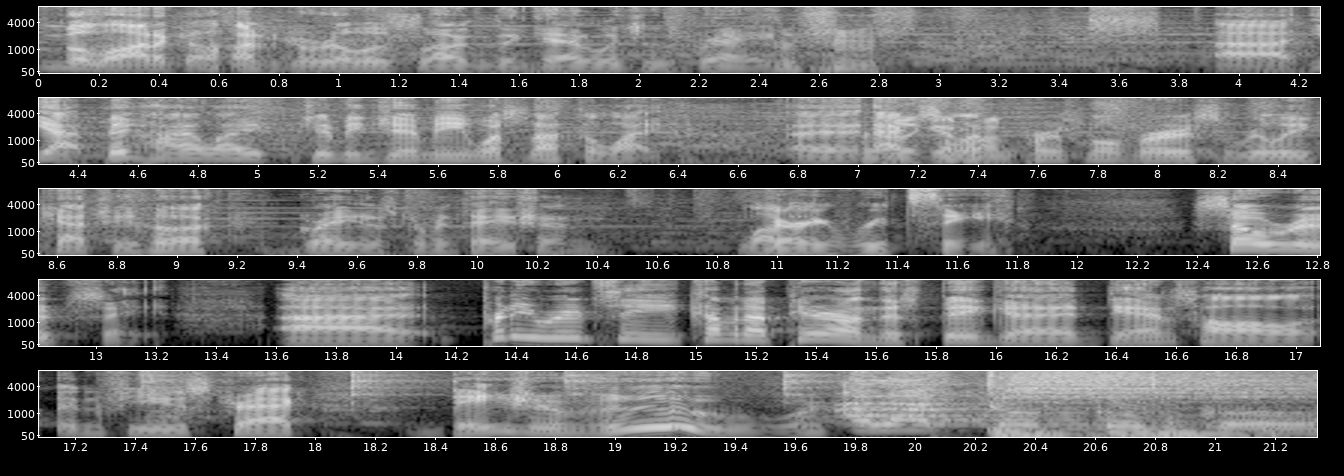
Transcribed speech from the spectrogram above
melodica on Gorilla songs again, which is great. uh, yeah, big highlight, Jimmy Jimmy. What's not to like? Uh, good excellent one. personal verse, really catchy hook, great instrumentation. Love it Very rootsy. so rootsy. Uh, pretty rootsy coming up here on this big uh, dance hall infused track, Deja Vu. I like Coco.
